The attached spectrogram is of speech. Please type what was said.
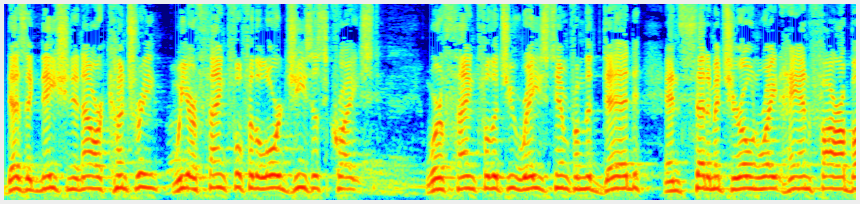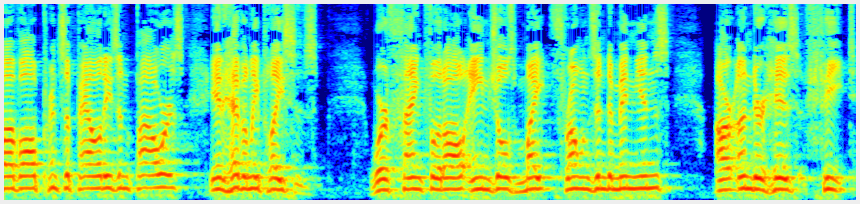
designation in our country. Right. We are thankful for the Lord Jesus Christ. Amen. We're thankful that you raised him from the dead and set him at your own right hand far above all principalities and powers in heavenly places. We're thankful that all angels, might, thrones, and dominions are under his feet.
